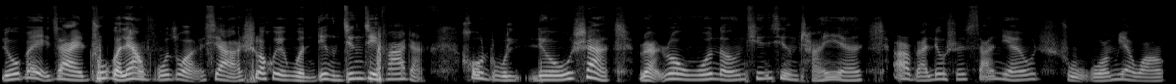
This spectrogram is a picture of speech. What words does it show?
刘备在诸葛亮辅佐下，社会稳定，经济发展。后主刘禅软弱无能，听信谗言。二百六十三年，蜀国灭亡。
